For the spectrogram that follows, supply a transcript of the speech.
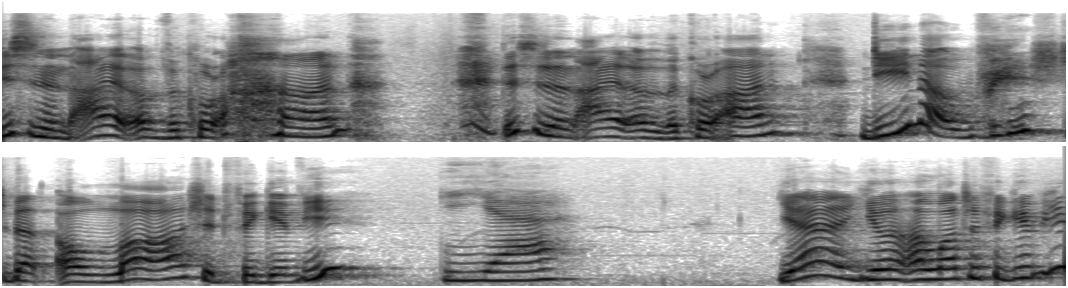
this is an ayat of the Quran. This is an ayat of the Quran. Do you not wish that Allah should forgive you? Yeah. Yeah, you want Allah to forgive you?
